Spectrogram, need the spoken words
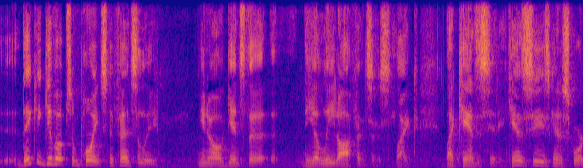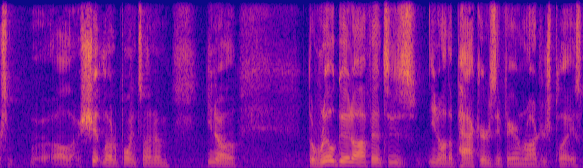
they could give up some points defensively you know, against the the elite offenses like like Kansas City. Kansas City is going to score some uh, a shitload of points on them. You know, the real good offenses. You know, the Packers if Aaron Rodgers plays.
